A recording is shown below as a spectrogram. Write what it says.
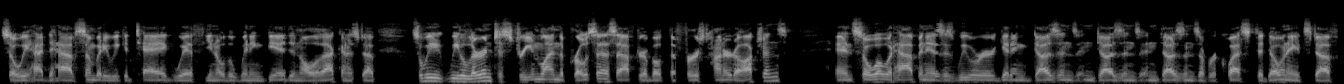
So we had to have somebody we could tag with, you know, the winning bid and all of that kind of stuff. So we we learned to streamline the process after about the first hundred auctions. And so what would happen is, is we were getting dozens and dozens and dozens of requests to donate stuff.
